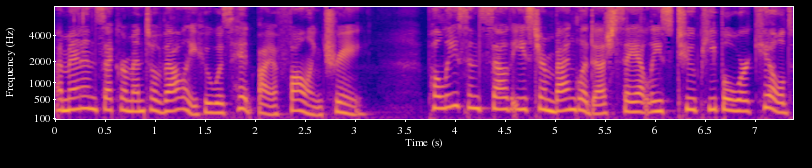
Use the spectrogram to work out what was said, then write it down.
a man in Sacramento Valley who was hit by a falling tree. Police in southeastern Bangladesh say at least two people were killed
